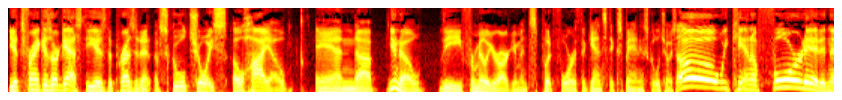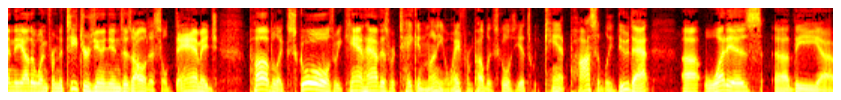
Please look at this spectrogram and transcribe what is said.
Yitz Frank is our guest. He is the president of School Choice Ohio. And, uh, you know, the familiar arguments put forth against expanding school choice. Oh, we can't afford it. And then the other one from the teachers' unions is, oh, this will damage public schools. We can't have this. We're taking money away from public schools. Yet we can't possibly do that. Uh, what is uh, the uh,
